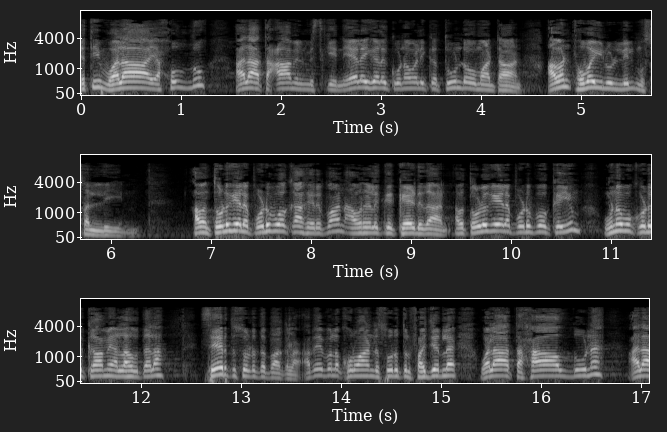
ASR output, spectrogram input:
யத்தீம் வலா யஹுல்லு அலா தாமில் மிஸ்கின். ஏழைகளுக்கு உணவளிக்க தூண்டவும் மாட்டான். அவன் புவையிலுள்ளில் முசல்லீன். அவன் தொழுகையில பொடுபோக்காக இருப்பான் அவர்களுக்கு கேடுதான். அவன் தொழுகையில பொடுபோக்கையும் உணவு கொடுக்காம அல்லாஹு தாலா சேர்த்து சொல்றத பார்க்கலாம். அதே போல குர்ஆன் சூரத்துல் ஃபஜ்ர்ல வலா தஹாதுன அலா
